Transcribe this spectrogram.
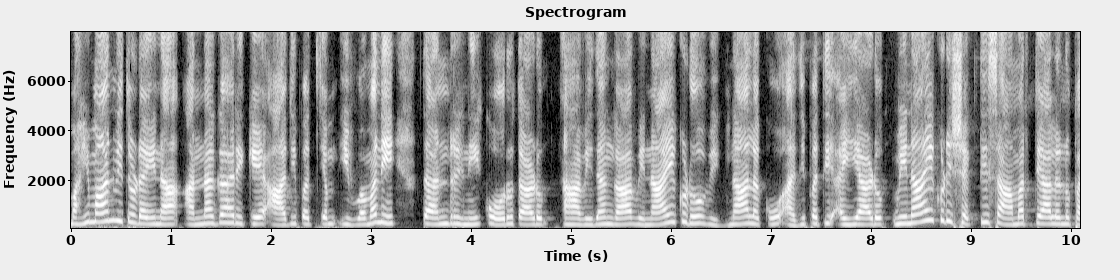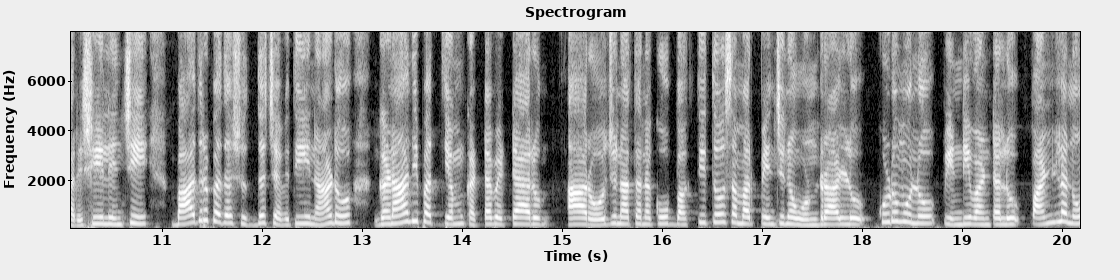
మహిమాన్వితుడైన అన్నగారికే ఆధిపత్యం ఇవ్వమని తండ్రిని కోరుతాడు. ఆ విధంగా వినాయకుడు విఘ్నాలకు అధిపతి అయ్యాడు. వినాయకుడి శక్తి సామర్థ్యాలను పరిశీలించి భాద్రపద శుద్ధ చవితి నాడు గణాధిపత్యం కట్టబెట్టారు. ఆ రోజున తనకు భక్తితో సమర్పించిన ఉండ్రాళ్ళు కుడుములు పిండి వంటలు పండ్లను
